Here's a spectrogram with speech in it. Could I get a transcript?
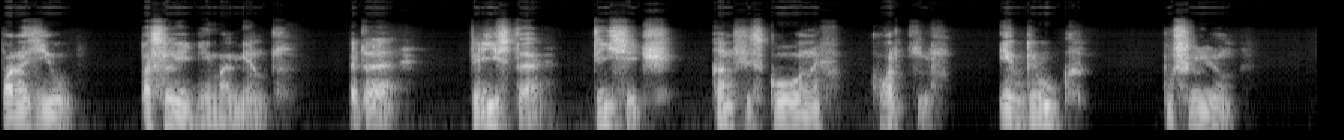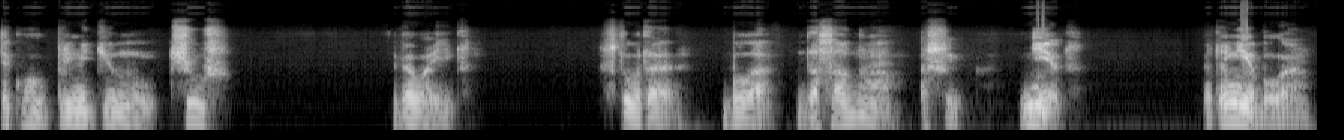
поразил последний момент. Это 300 тысяч конфискованных квартир. И вдруг Пушилин такую примитивную чушь говорит, что это была досадная ошибка. Нет, это не была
